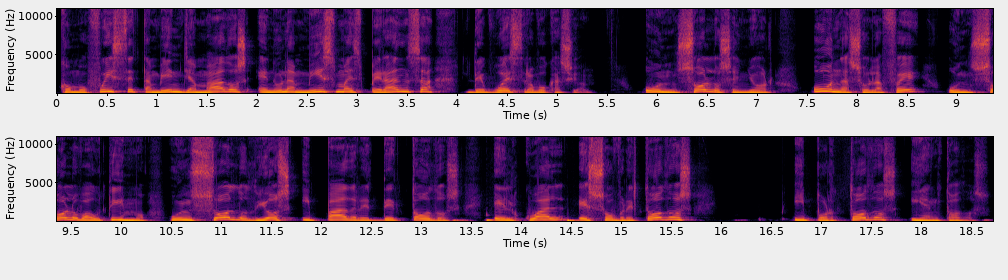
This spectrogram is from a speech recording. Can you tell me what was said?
como fuiste también llamados en una misma esperanza de vuestra vocación. Un solo Señor, una sola fe, un solo bautismo, un solo Dios y Padre de todos, el cual es sobre todos y por todos y en todos.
